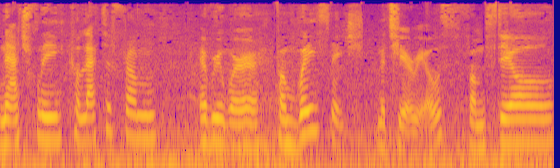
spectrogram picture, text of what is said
naturally collected from everywhere from wastage materials, from steel,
